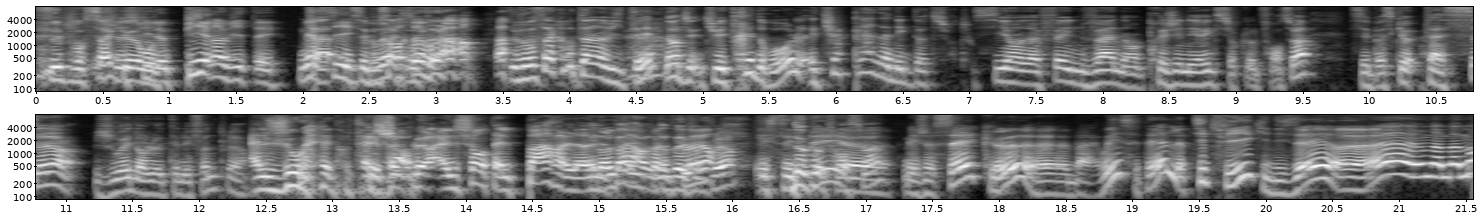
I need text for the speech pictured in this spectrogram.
C'est pour ça je que suis on- le pire invité. Merci. c'est pour pour ça qu'on t'a invité. Non, tu, tu es très drôle et tu as plein d'anecdotes surtout. Si on a fait une vanne en pré-générique sur Claude François, c'est parce que ta sœur jouait dans le téléphone pleure. Elle jouait dans le téléphone chante. pleur. Elle chante, elle parle Elle dans le parle téléphone dans le téléphone pleur. pleur. Et c'était, Claude François. euh, mais je sais que, euh, bah oui, c'était elle, la petite fille qui disait, euh, Eh, ma maman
